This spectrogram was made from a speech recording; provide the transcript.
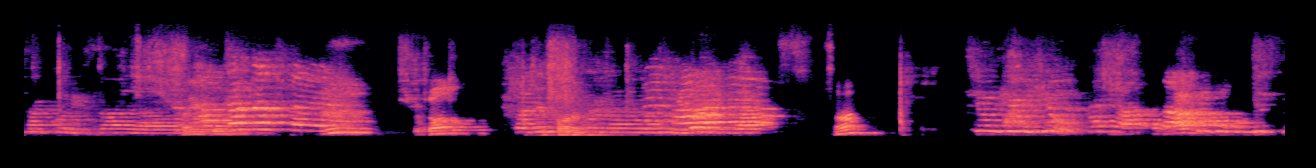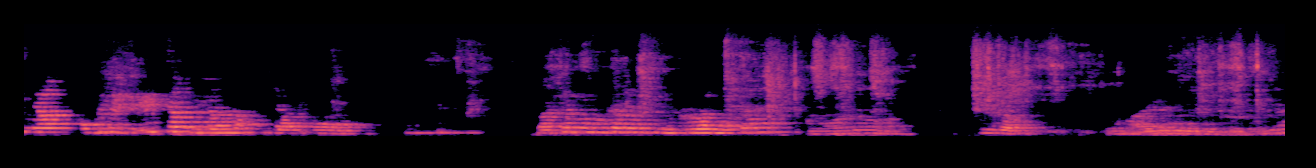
찾고 있어요. 다 찾았어요. 사진 저는-. 어? 쉬우 쉬우 쉬우. 왔다. 마태복음 있으면 거기서 이제 1장, 2장, 3장 하고 그거 하면서 음, 이거 좀 알려주는 게 있구나.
